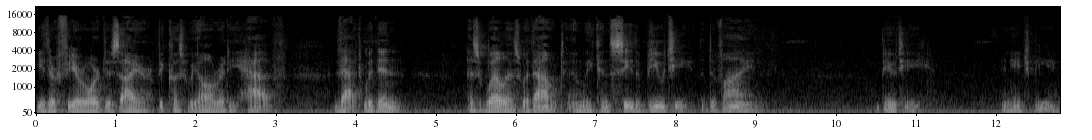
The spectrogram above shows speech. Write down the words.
either fear or desire, because we already have that within as well as without, and we can see the beauty, the divine beauty in each being.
